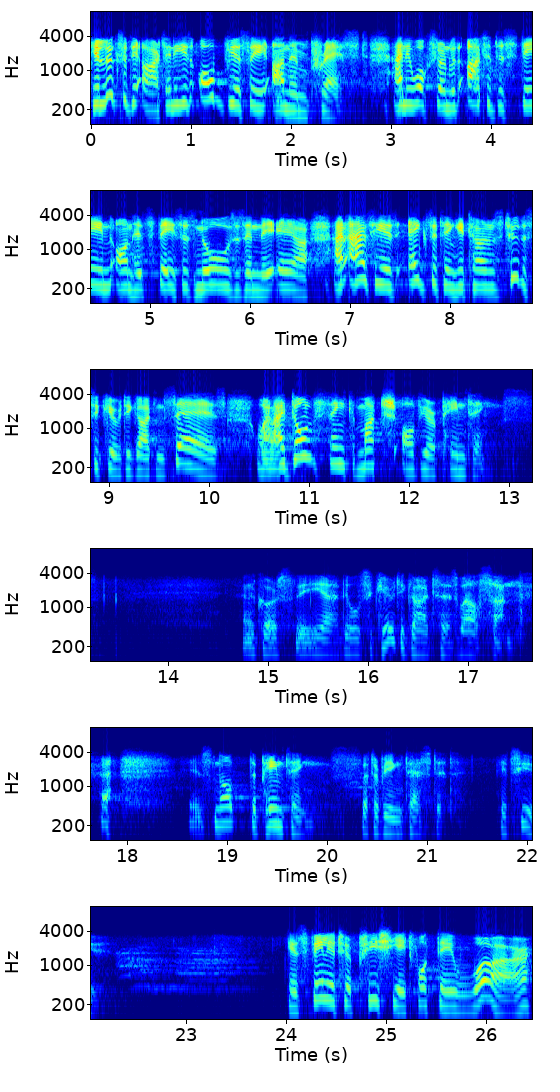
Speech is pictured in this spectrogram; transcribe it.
he looks at the art and he's obviously unimpressed. And he walks around with utter disdain on his face, his nose is in the air. And as he is exiting, he turns to the security guard and says, Well, I don't think much of your paintings. And of course, the, uh, the old security guard says, Well, son, it's not the paintings that are being tested, it's you. His failure to appreciate what they were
